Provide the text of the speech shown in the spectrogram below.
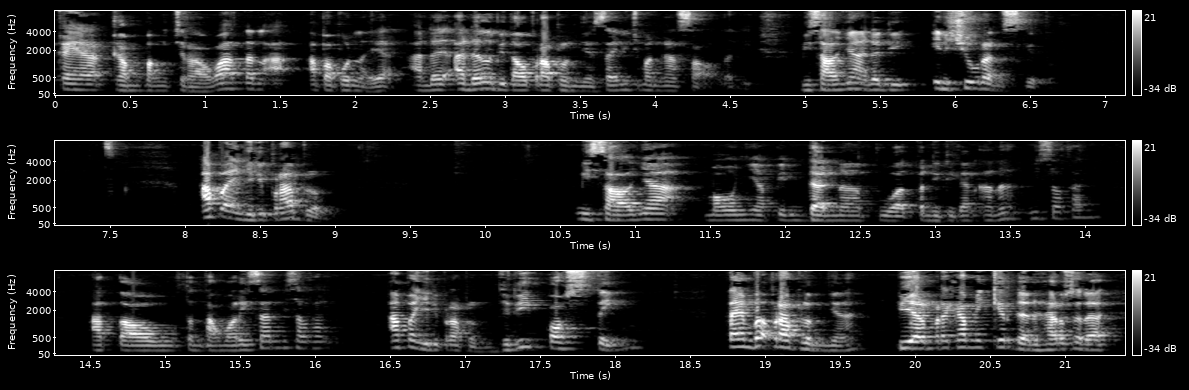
kayak gampang jerawatan apa pun lah ya. Ada ada lebih tahu problemnya. Saya ini cuma ngasal tadi. Misalnya ada di insurance gitu. Apa yang jadi problem? Misalnya mau nyiapin dana buat pendidikan anak misalkan. Atau tentang warisan misalkan. Apa yang jadi problem? Jadi posting tembak problemnya biar mereka mikir dan harus ada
